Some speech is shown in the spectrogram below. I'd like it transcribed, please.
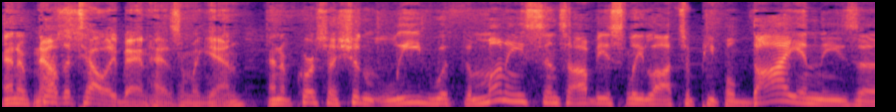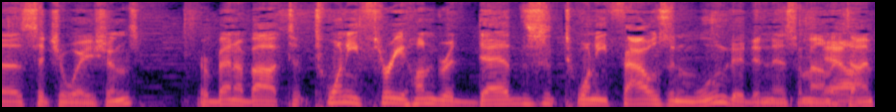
And of now course- the Taliban has them again. And of course, I shouldn't lead with the money since obviously lots of people die in these uh, situations. There have been about 2,300 deaths, 20,000 wounded in this amount Yeah. of time.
